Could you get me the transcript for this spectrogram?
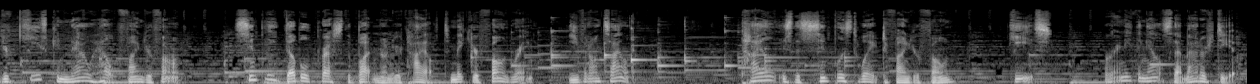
Your keys can now help find your phone. Simply double press the button on your Tile to make your phone ring, even on silent. Tile is the simplest way to find your phone keys, or anything else that matters to you.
